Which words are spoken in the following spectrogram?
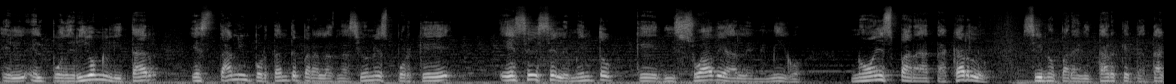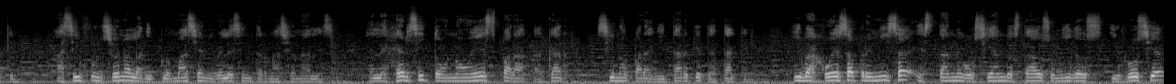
el poderío militar es tan importante para las naciones porque ese es el elemento que disuade al enemigo no es para atacarlo, sino para evitar que te ataquen. Así funciona la diplomacia a niveles internacionales. El ejército no es para atacar, sino para evitar que te ataquen. Y bajo esa premisa están negociando Estados Unidos y Rusia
